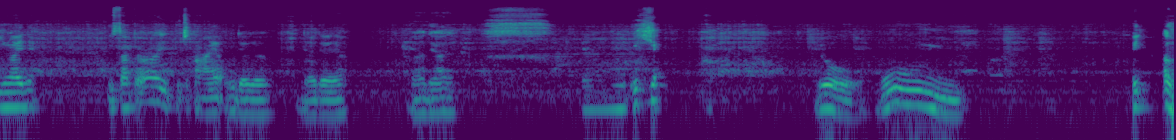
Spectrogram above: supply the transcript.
ยิงไงเนี่ยอ้ซับเอ้ยกูจะตายอะเดี๋ยวเดี๋ยวเดี๋ยวเดี๋ยวเดี๋ยวเดี๋ยวเดี๋ยวไอ้เชี่ยโย่อุ้ยเอ้ยเอ้ย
